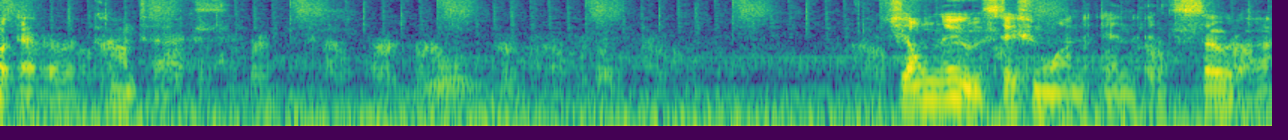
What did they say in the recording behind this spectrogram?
Whatever. Contacts. Gel News, Station 1 in Minnesota.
